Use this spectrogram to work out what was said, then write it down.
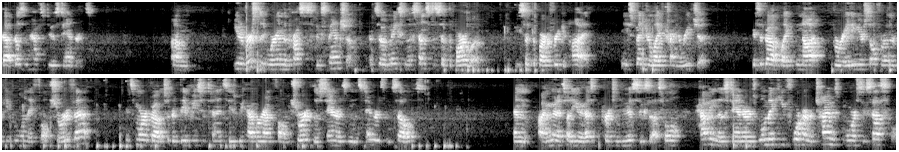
That doesn't have to do with standards. Um, universally, we're in the process of expansion, and so it makes no sense to set the bar low. You set the bar freaking high, and you spend your life trying to reach it. It's about like not berating yourself or other people when they fall short of that. It's more about sort of the abusive tendencies we have around falling short of those standards and the standards themselves. And I'm going to tell you, as a person who is successful, having those standards will make you 400 times more successful.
